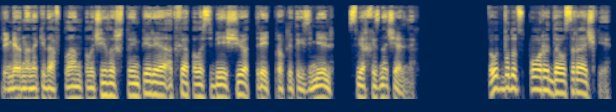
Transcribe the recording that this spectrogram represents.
Примерно накидав план, получилось, что империя отхапала себе еще треть проклятых земель сверхизначальных. Тут будут споры до усрачки.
